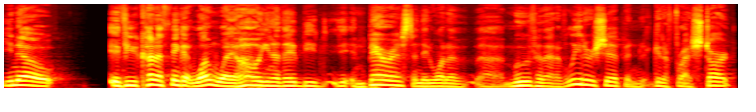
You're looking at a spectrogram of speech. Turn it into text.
You know, if you kind of think it one way, oh, you know, they'd be embarrassed and they'd want to uh, move him out of leadership and get a fresh start.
